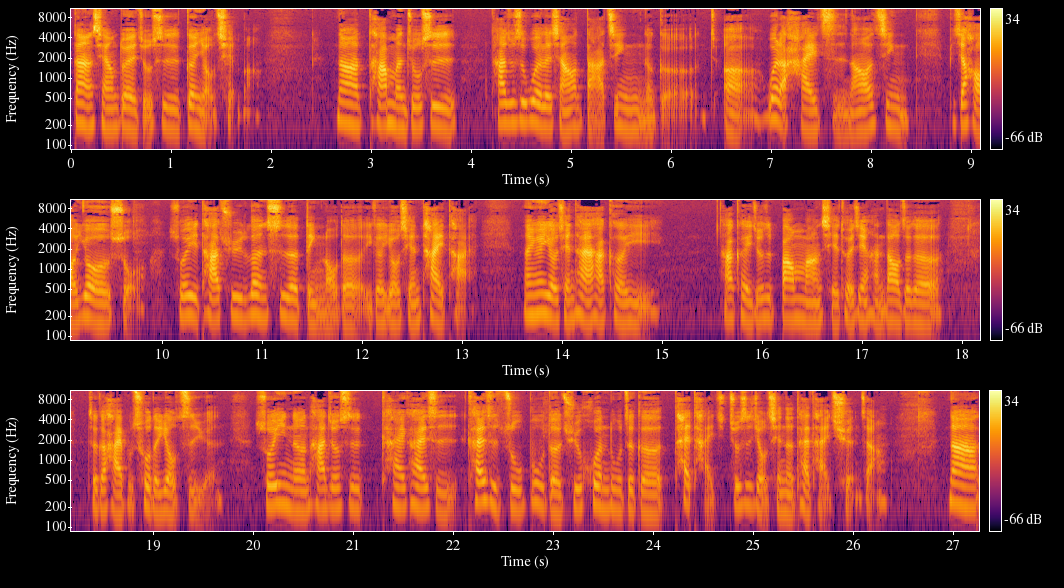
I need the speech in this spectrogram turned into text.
当然相对就是更有钱嘛。那他们就是他就是为了想要打进那个呃，为了孩子，然后进比较好的幼儿所，所以他去认识了顶楼的一个有钱太太。那因为有钱太太她可以。他可以就是帮忙写推荐函到这个这个还不错的幼稚园，所以呢，他就是开开始开始逐步的去混入这个太太，就是有钱的太太圈这样。那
